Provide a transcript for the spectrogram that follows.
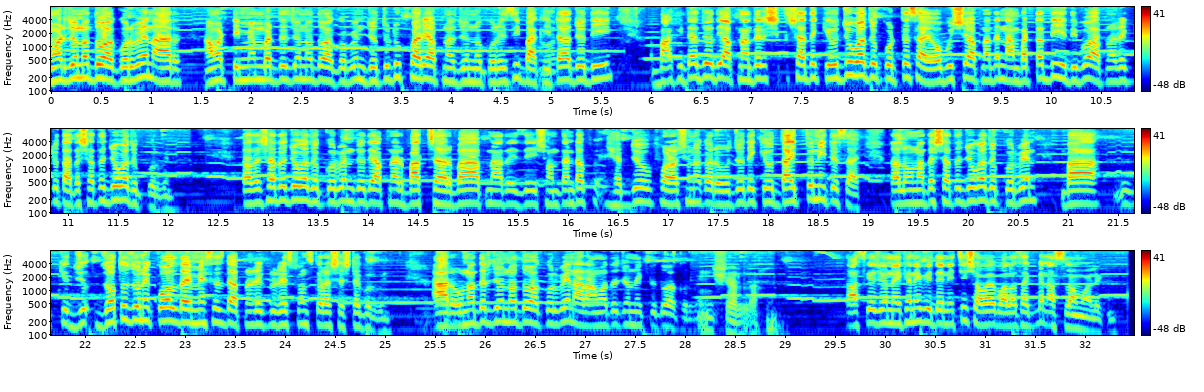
আমার জন্য দোয়া করবেন আর আমার টিম মেম্বারদের জন্য দোয়া করবেন। যতটুকু পারি আপনার জন্য করেছি। বাকিটা যদি বাকিটা যদি আপনাদের সাথে কেউ যোগাযোগ করতে চায় অবশ্যই আপনাদের নাম্বারটা দিয়ে দিব। আপনারা একটু তাদের সাথে যোগাযোগ করবেন। তাদের সাথে যোগাযোগ করবেন যদি আপনার বাচ্চার বা আপনার এই যে সন্তানটা হ্যাবজ পড়াশোনা করে ও যদি কেউ দায়িত্ব নিতে চায় তাহলে ওনাদের সাথে যোগাযোগ করবেন বা যতজনে কল দেয় মেসেজ দেয় আপনারা একটু রেসপন্স করার চেষ্টা করবেন। আর ওনাদের জন্য দোয়া করবেন আর আমাদের জন্য একটু দোয়া করবেন। ইনশাল্লাহ আজকের জন্য এখানেই বিদায় নিচ্ছি সবাই ভালো থাকবেন আসসালামু আলাইকুম।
